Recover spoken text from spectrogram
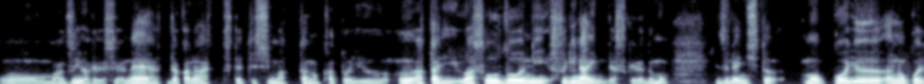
まずいわけですよね。だから捨ててしまったのかというあたりは想像に過ぎないんですけれども、いずれにしてもこういうあの個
